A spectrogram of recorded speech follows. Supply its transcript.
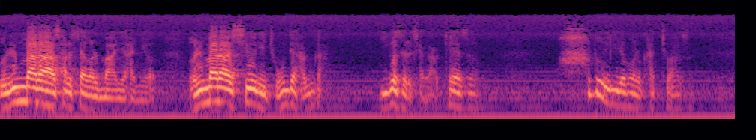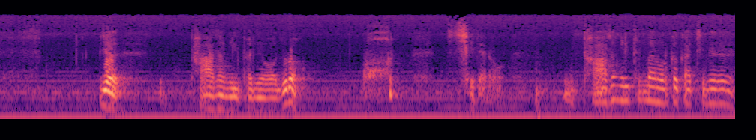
얼마나 살생을 많이 하며, 얼마나 시은이 중대한가. 이것을 생각해서, 하도 일념을 갖춰와서, 이제 타성일편이 오도록 곧 제대로 타성일편만 올 것 같으면은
